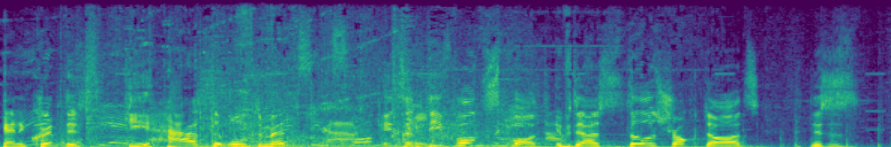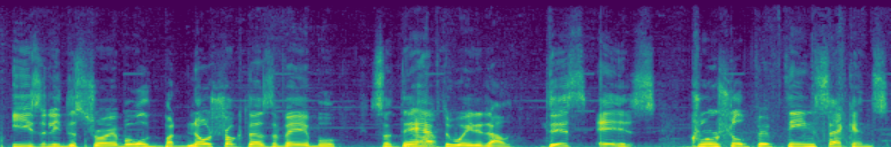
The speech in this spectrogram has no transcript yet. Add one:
Can equip this. He has the ultimate. It's a default spot. If there are still shock darts, this is easily destroyable, but no shock darts available. So they have to wait it out. This is crucial 15 seconds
